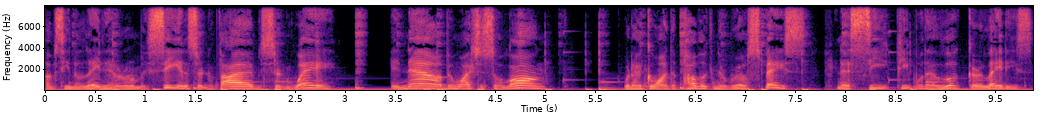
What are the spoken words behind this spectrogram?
I'm seeing a lady that I normally see in a certain vibe, a certain way. And now I've been watching so long, when I go out in the public in the real space, and I see people that look, or ladies,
